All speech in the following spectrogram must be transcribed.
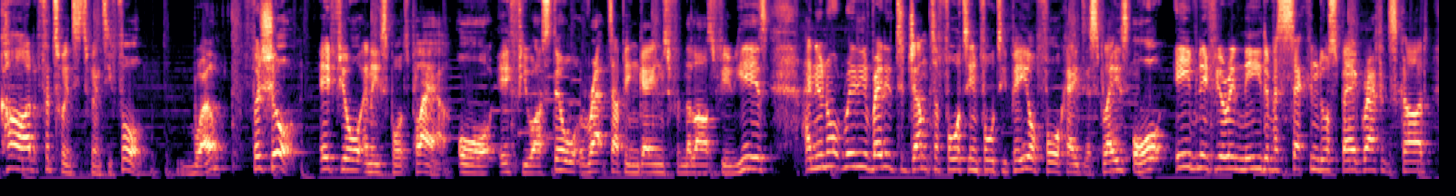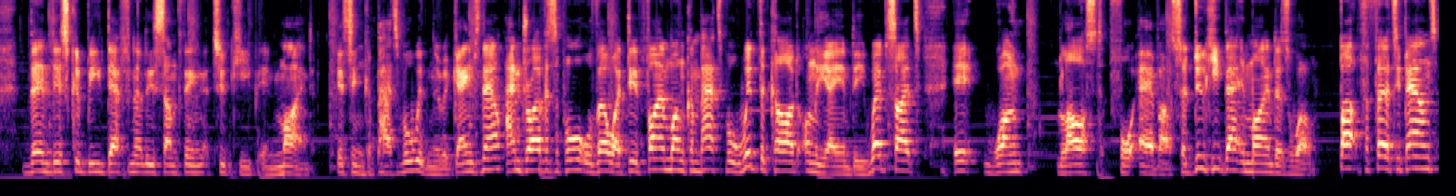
card for 2024? Well, for sure, if you're an esports player, or if you are still wrapped up in games from the last few years and you're not really ready to jump to 1440p or 4K displays, or even if you're in need of a second or spare graphics card, then this could be definitely something to keep in mind. It's incompatible with newer games now, and driver support, although I did find one compatible with the card on the AMD website, it won't last forever. So do keep that in mind as well. But for £30,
